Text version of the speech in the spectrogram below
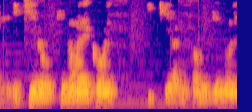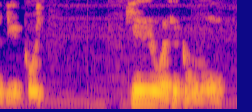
y quiero que no me dé COVID y que a mi familia no le llegue el COVID, ¿qué debo hacer como medidas?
